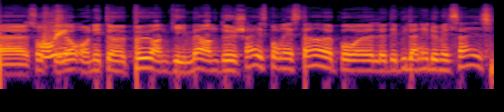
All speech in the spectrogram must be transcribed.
Euh, sauf Oui. que là, on est un peu entre guillemets entre deux chaises pour l'instant euh, pour euh, le début de l'année 2016.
